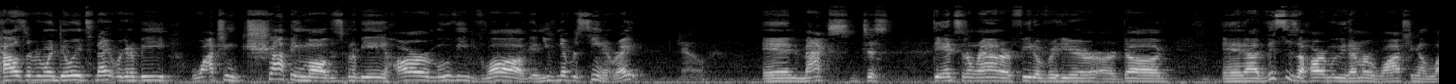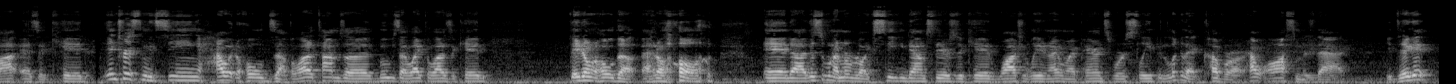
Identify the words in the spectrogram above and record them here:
How's everyone doing tonight? We're going to be watching Chopping Mall. This is going to be a horror movie vlog, and you've never seen it, right? No. And Max just dancing around our feet over here, our dog. And uh, this is a horror movie that I remember watching a lot as a kid. Interesting in seeing how it holds up. A lot of times, uh, movies I liked a lot as a kid, they don't hold up at all. And uh, this is when I remember like sneaking downstairs as a kid, watching late at night when my parents were asleep. And look at that cover art. How awesome is that? You dig it?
